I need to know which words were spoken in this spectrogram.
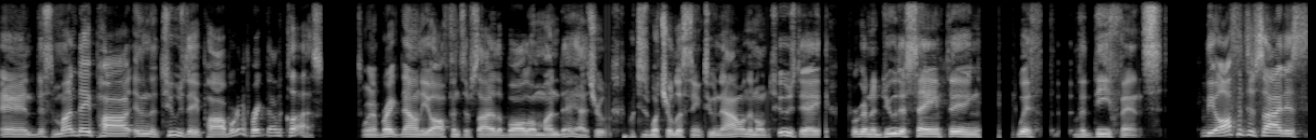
And this Monday pod and the Tuesday pod, we're going to break down the class. We're going to break down the offensive side of the ball on Monday, as you which is what you're listening to now. And then on Tuesday, we're going to do the same thing with the defense. The offensive side has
